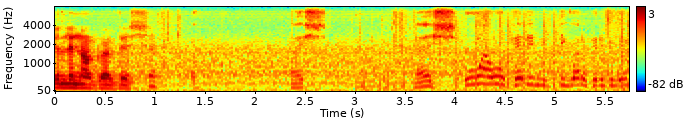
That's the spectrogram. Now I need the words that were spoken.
त्यसले नक गर्दैछ नाइस नाइस ऊ वहाँ ऊ फेरि पिक गर फेरि पिक गर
